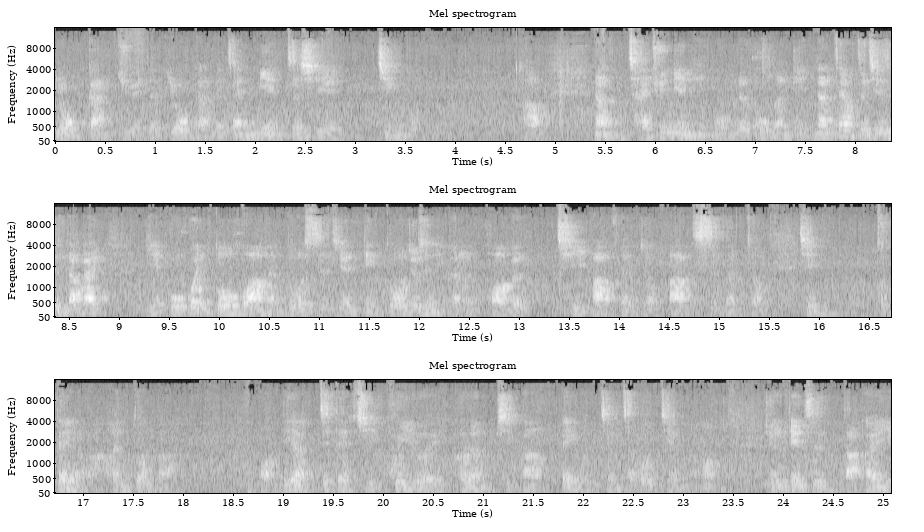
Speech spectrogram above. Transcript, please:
有感觉的、有感的在念这些经文，好。那才去念你我们的普门品，那这样子其实大概也不会多花很多时间，顶多就是你可能花个七八分钟、八十分钟，其实不对了吧，很短吧。哦，你啊，一电视开落可能不是讲八分钟、十分钟嘛，哈，就是电视打开也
